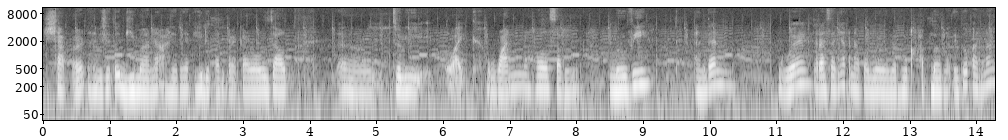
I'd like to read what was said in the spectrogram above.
shepherd habis itu gimana akhirnya kehidupan mereka rolls out uh, to be like one wholesome movie. And then gue rasanya kenapa gue bener hook up banget itu karena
